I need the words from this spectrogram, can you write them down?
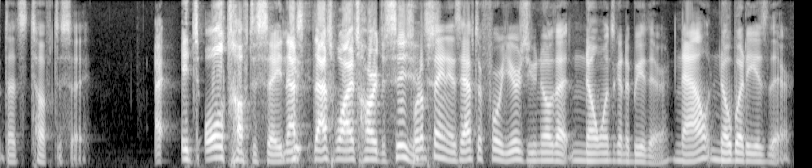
that's tough to say. I, it's all tough to say, and that's that's why it's hard decisions. What I'm saying is, after four years, you know that no one's going to be there. Now, nobody is there.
